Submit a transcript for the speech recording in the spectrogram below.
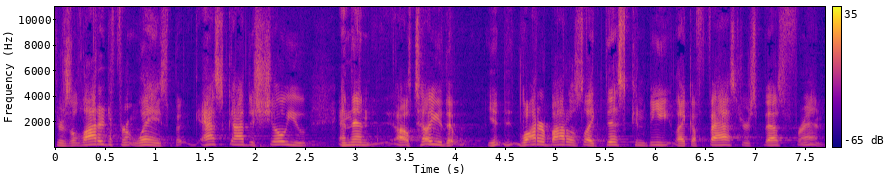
There's a lot of different ways, but ask God to show you. And then I'll tell you that water bottles like this can be like a faster's best friend.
